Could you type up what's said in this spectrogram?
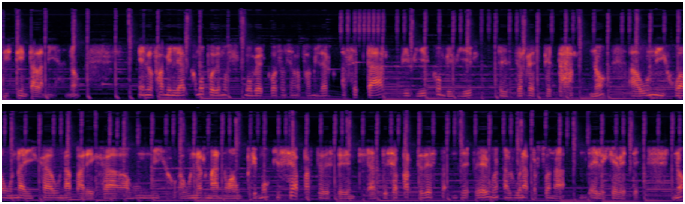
distinta a la mía, ¿no? En lo familiar, cómo podemos mover cosas en lo familiar, aceptar, vivir, convivir, este, respetar, ¿no? A un hijo, a una hija, a una pareja, a un hijo, a un hermano, a un primo, que sea parte de esta identidad, que sea parte de esta, de, alguna persona LGBT, ¿no?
